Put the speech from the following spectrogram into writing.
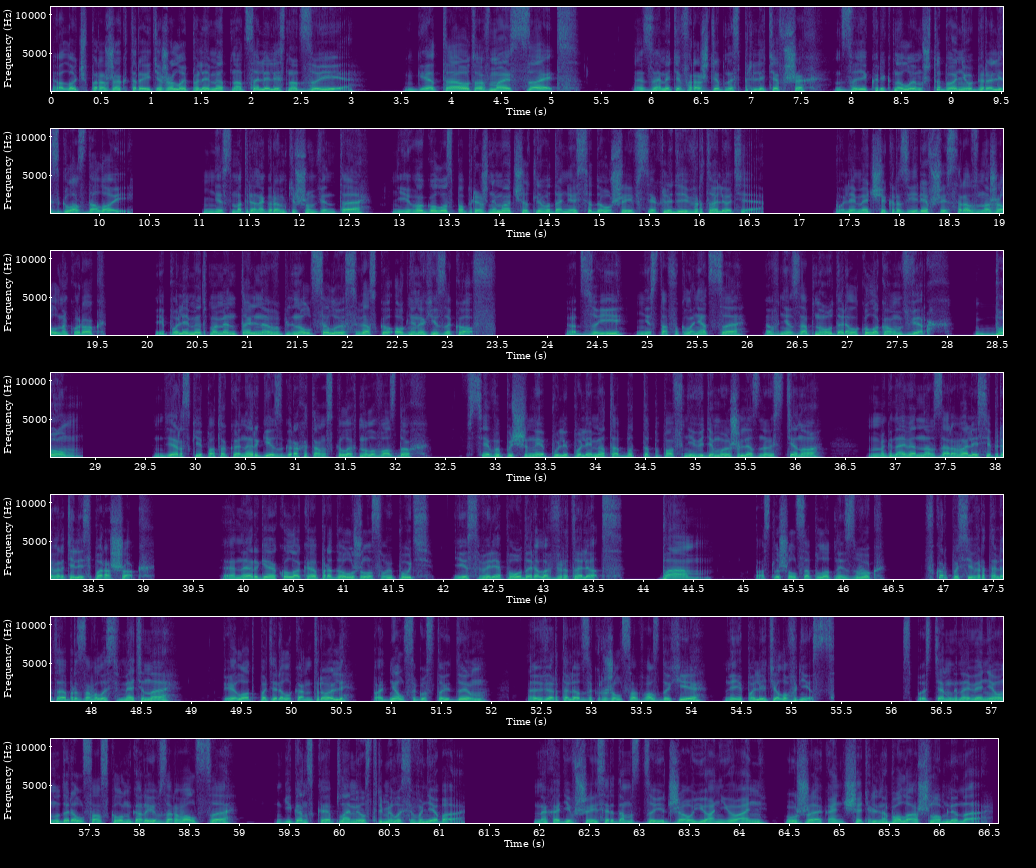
Луч прожектора и тяжелый пулемет нацелились на Цзуи. «Get out of my sight!» Заметив враждебность прилетевших, Цзуи крикнул им, чтобы они убирались глаз долой. Несмотря на громкий шум винта, его голос по-прежнему отчетливо донесся до ушей всех людей в вертолете. Пулеметчик, разъяревший, сразу нажал на курок, и пулемет моментально выплюнул целую связку огненных языков. Цзуи, не став уклоняться, внезапно ударил кулаком вверх. Бум! Дерзкий поток энергии с грохотом всколыхнул воздух. Все выпущенные пули пулемета, будто попав в невидимую железную стену, мгновенно взорвались и превратились в порошок. Энергия кулака продолжила свой путь и свирепо ударила в вертолет. Пам! Послышался плотный звук. В корпусе вертолета образовалась вмятина. Пилот потерял контроль, поднялся густой дым, вертолет закружился в воздухе и полетел вниз. Спустя мгновение он ударился о склон горы и взорвался. Гигантское пламя устремилось в небо. Находившаяся рядом с Цзуи Джао Юань Юань уже окончательно была ошеломлена.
